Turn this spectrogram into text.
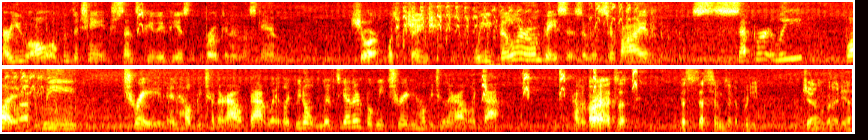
Are you all open to change since PvP is broken in this game? Sure. What's the change? We build our own bases and we survive separately, but we trade and help each other out that way. Like we don't live together, but we trade and help each other out like that. All right, that? that's a, that's that seems like a pretty general good idea.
